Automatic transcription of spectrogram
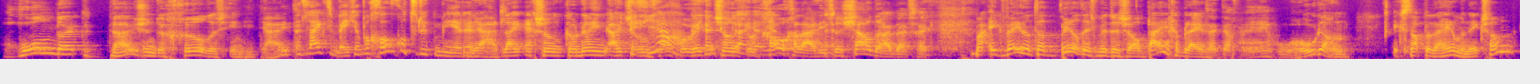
honderdduizenden guldens in die tijd. Het lijkt een beetje op een goocheltruc meer. Ja, het lijkt echt zo'n konijn uit zo'n ja. weet je, zo'n ja. goochelaar die zo'n sjaal eruit blijft trekken. Maar ik weet dat dat beeld is me dus wel bijgebleven. Dat ik dacht, hé, hoe, hoe dan? Ik snapte er helemaal niks van.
